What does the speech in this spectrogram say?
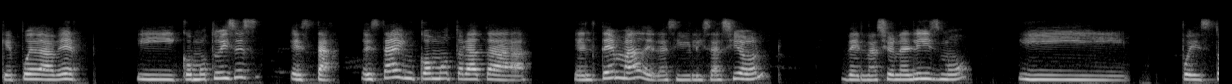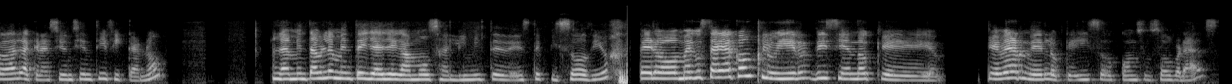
que pueda haber. Y como tú dices, está, está en cómo trata el tema de la civilización, del nacionalismo y pues toda la creación científica, ¿no? Lamentablemente ya llegamos al límite de este episodio, pero me gustaría concluir diciendo que, que Verne lo que hizo con sus obras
